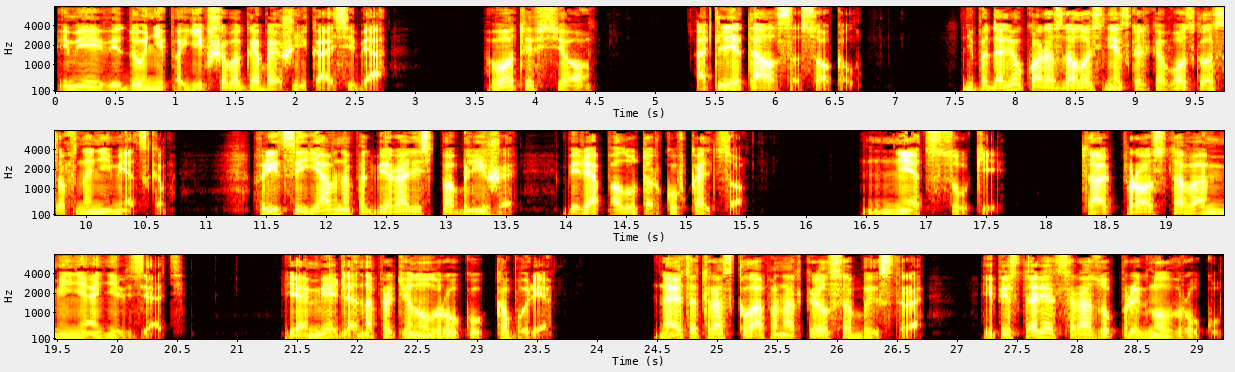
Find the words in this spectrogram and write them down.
имея в виду не погибшего ГБшника, а себя. Вот и все. Отлетался сокол. Неподалеку раздалось несколько возгласов на немецком. Фрицы явно подбирались поближе, беря полуторку в кольцо. «Нет, суки, так просто вам меня не взять». Я медленно протянул руку к кобуре. На этот раз клапан открылся быстро, и пистолет сразу прыгнул в руку.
